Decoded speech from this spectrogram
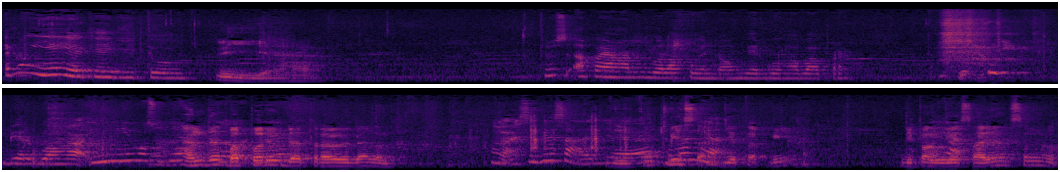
emang iya ya kayak gitu Iya. terus apa yang harus gue lakuin dong biar gue nggak baper biar gue nggak ini maksudnya Anda bapernya udah terlalu dalam. Enggak sih biasa aja cuman bisa ya aja tapi dipanggil Iya. sayang seneng.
